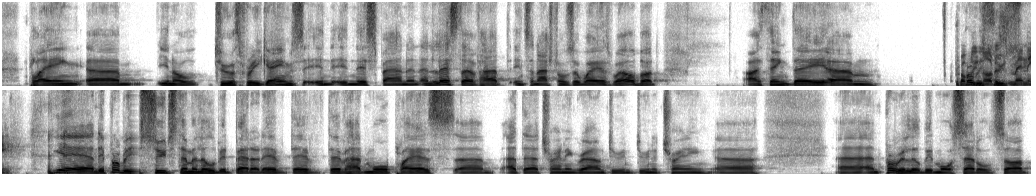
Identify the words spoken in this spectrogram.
playing, um, you know, two or three games in, in this span. And, and Leicester have had internationals away as well, but I think they. Um, probably, probably, not suits, as many. yeah, and it probably suits them a little bit better. They've they've they've had more players um, at their training ground doing doing a training. Uh, uh, and probably a little bit more settled. So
